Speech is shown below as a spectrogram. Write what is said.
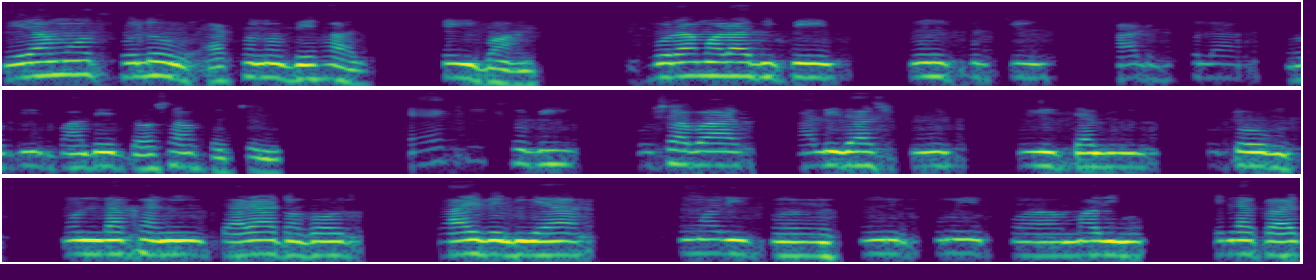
মেরামত হলেও এখনও বেহাল সেই বাঁধ। ঘোড়ামারা দ্বীপে চুনপুটি হাটখোলা নদীর বাঁধের দশা শোচনীয় একই ছবি, গোসাবার, কালিদাসপুর কুইচালি ছোট মোল্লাখানি, তারানগর, রায়বেলিয়া, কুমারী কুমিরমারি এলাকার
